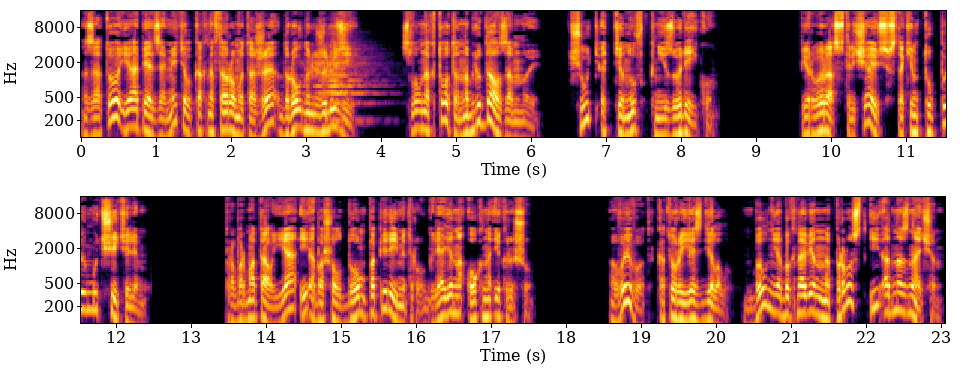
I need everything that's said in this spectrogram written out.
Зато я опять заметил, как на втором этаже дрогнули жалюзи, словно кто-то наблюдал за мной, чуть оттянув к низу рейку. Первый раз встречаюсь с таким тупым учителем. Пробормотал я и обошел дом по периметру, глядя на окна и крышу. Вывод, который я сделал, был необыкновенно прост и однозначен.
